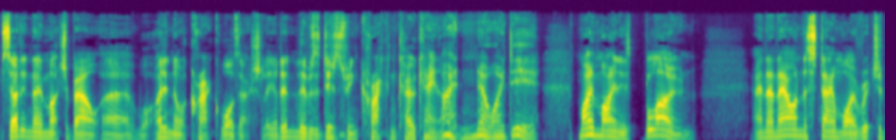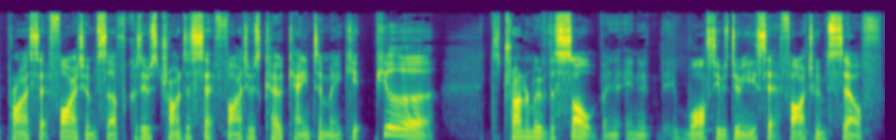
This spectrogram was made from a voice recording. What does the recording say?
So I didn't know much about uh, what I didn't know what crack was actually. I didn't. There was a difference between crack and cocaine. I had no idea. My mind is blown. And I now understand why Richard Pryor set fire to himself because he was trying to set fire to his cocaine to make it pure, to try and remove the salt. But whilst he was doing, it, he set fire to himself.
